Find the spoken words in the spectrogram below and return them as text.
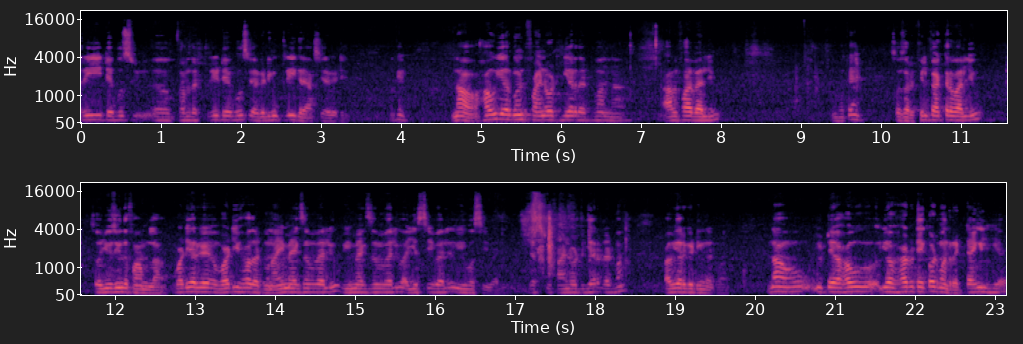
three tables uh, from the three tables you are getting three graphs you are getting. Okay. Now how you are going to find out here that one uh, alpha value okay. So sorry fill factor value. So using the formula what you are what you have that one i maximum value v maximum value isc value voc value. Just to find out here that one how you are getting that one. Now you how you have to take out one rectangle here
